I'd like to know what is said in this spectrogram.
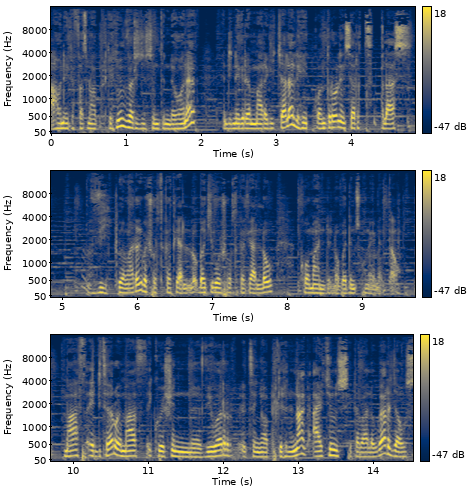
አሁን የከፈትነው application version ስንት እንደሆነ እንዲነግረን ማድረግ ይቻላል። ይሄ control insert plus V በማድረግ በ shortcut ያለው በ keyboard shortcut ያለው command ነው በድምፅ ሆኖ የመጣው። math editor ወይ math equation viewer የተሰኘው application እና iTunes የተባለው ጋር JAWS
